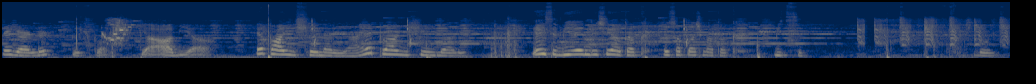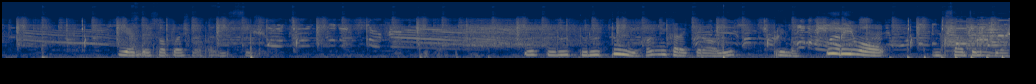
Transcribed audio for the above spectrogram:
Ne geldi? 3 puan. Ya abi ya. Hep aynı şeyler ya. Hep aynı şeyler. Neyse bir elde şey atak. Hesaplaşma atak. Bitsin. Böyle. Bir elde hesaplaşma atak bitsin şu. Dur dur dur dur. Hangi karakteri alayım? Primo. Primo. Yükseltelim biraz.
